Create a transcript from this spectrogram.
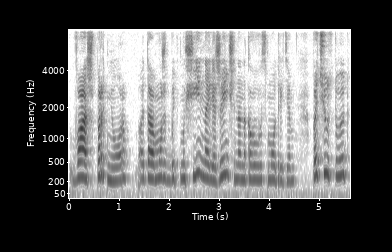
ваш партнер, это может быть мужчина или женщина, на кого вы смотрите, почувствует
